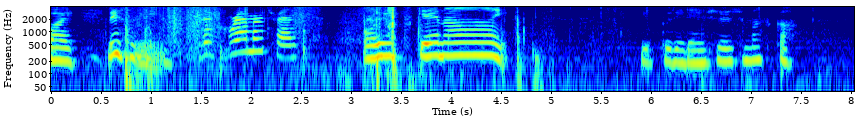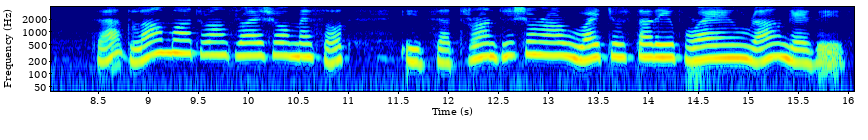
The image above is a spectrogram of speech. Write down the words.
by listening. The grammar trans 追いつけない。 ゆっくり練習しますか。The grammar translation method is a traditional way to study foreign languages.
